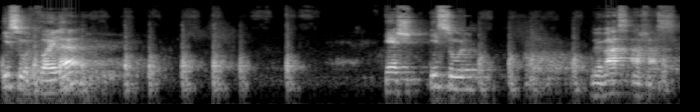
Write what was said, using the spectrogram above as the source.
Iszur Koiler, és Iszur Bevász Achasz.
